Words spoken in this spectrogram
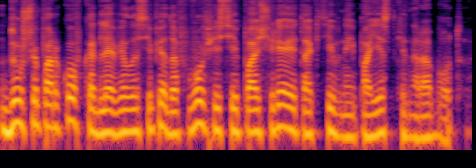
Душепарковка для велосипедов в офисе поощряет активные поездки на работу.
